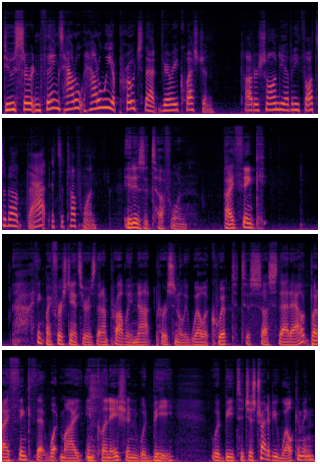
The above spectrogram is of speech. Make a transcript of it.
do certain things? How do how do we approach that very question? Todd or Sean, do you have any thoughts about that? It's a tough one. It is a tough one. I think I think my first answer is that I'm probably not personally well equipped to suss that out, but I think that what my inclination would be would be to just try to be welcoming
